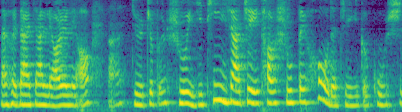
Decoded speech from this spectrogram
来和大家聊一聊啊，就是这本书以及听一下这一套书背后的这一个故事。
